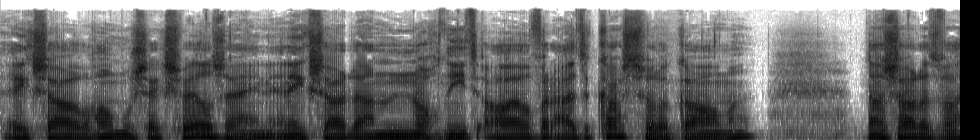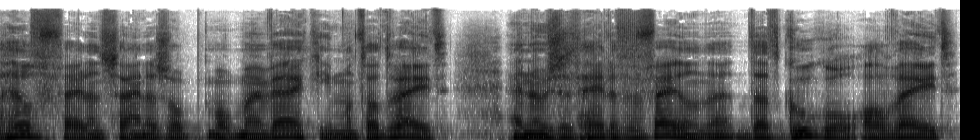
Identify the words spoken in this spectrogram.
ik zou homoseksueel zijn en ik zou daar nog niet over uit de kast willen komen. Dan zou het wel heel vervelend zijn als op, op mijn werk iemand dat weet. En nu is het hele vervelende dat Google al weet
